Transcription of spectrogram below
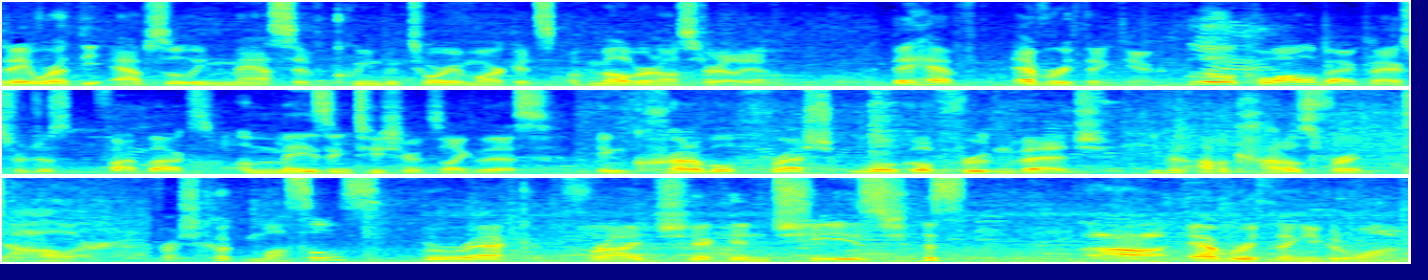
Today we're at the absolutely massive Queen Victoria Markets of Melbourne, Australia. They have everything here. Little koala backpacks for just five bucks. Amazing t-shirts like this. Incredible fresh local fruit and veg. Even avocados for a dollar. Fresh cooked mussels, borek, fried chicken, cheese, just ah, everything you could want.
